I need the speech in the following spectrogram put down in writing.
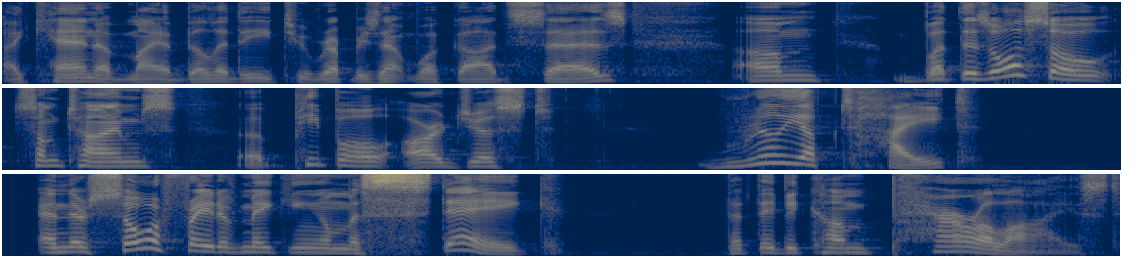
I can of my ability to represent what God says. Um, but there's also sometimes uh, people are just really uptight and they're so afraid of making a mistake that they become paralyzed.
